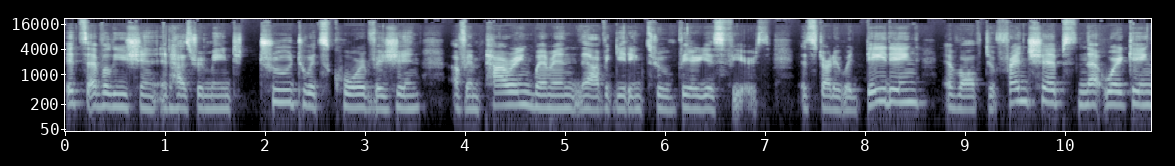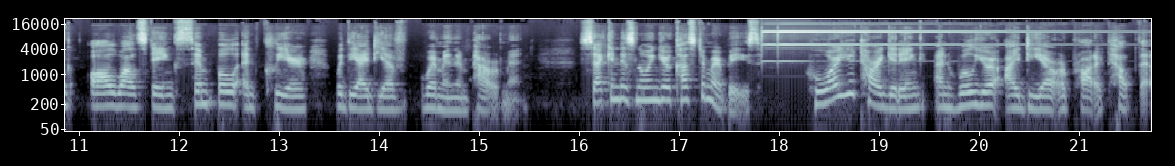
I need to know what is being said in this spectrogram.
its evolution, it has remained true to its core vision of empowering women navigating through various fears. It started with dating, evolved to friendships, networking, all while staying simple and clear with the idea of women empowerment. Second is knowing your customer base. Who are you targeting, and will your idea or product help them?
